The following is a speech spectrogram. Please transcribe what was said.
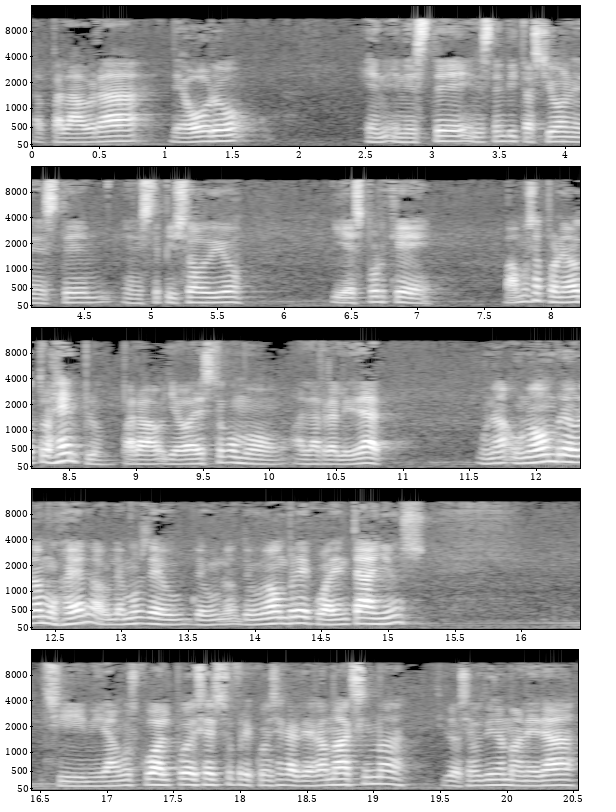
la palabra de oro en, este, en esta invitación, en este, en este episodio, y es porque vamos a poner otro ejemplo para llevar esto como a la realidad. un hombre o una mujer, hablemos de, de, de un hombre de 40 años, si miramos cuál puede ser su frecuencia cardíaca máxima, si lo hacemos de una manera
